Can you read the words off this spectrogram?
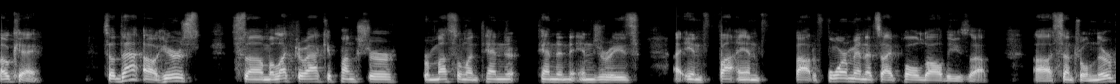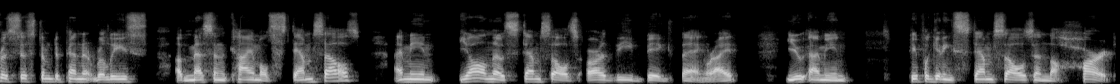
Okay, so that, oh, here's some electroacupuncture for muscle and tendon, tendon injuries. Uh, in, fi- in about four minutes, I pulled all these up. Uh, central nervous system dependent release of mesenchymal stem cells. I mean, y'all know stem cells are the big thing, right? You, I mean, people getting stem cells in the heart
